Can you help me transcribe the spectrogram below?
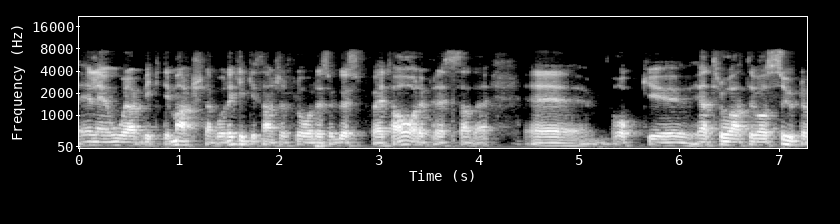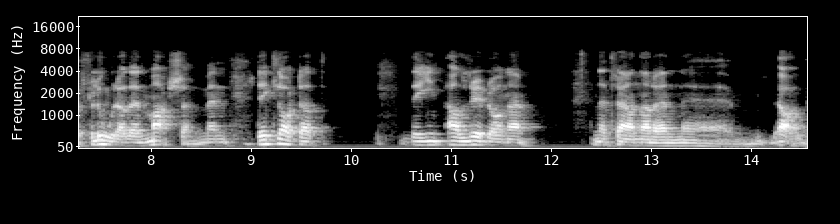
eller en oerhört viktig match där både Kiki Sanchez Flores och Gus Poetare pressade. Och jag tror att det var surt att förlora den matchen, men det är klart att det är aldrig bra när när tränaren eh, ja,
